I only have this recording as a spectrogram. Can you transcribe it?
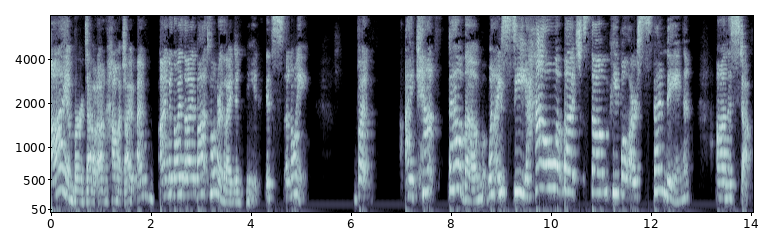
I am burnt out on how much I, I'm. I'm annoyed that I bought toner that I didn't need. It's annoying, but I can't fathom when I see how much some people are spending on this stuff.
